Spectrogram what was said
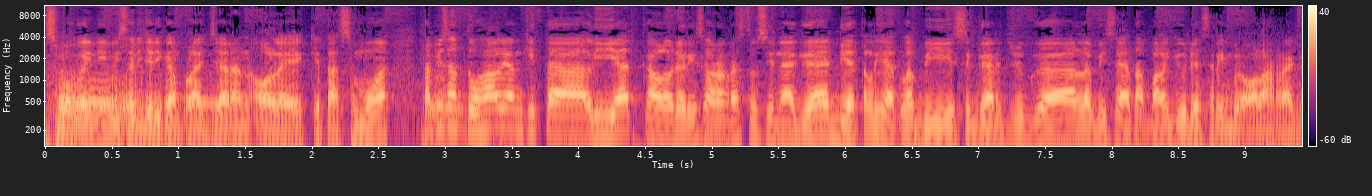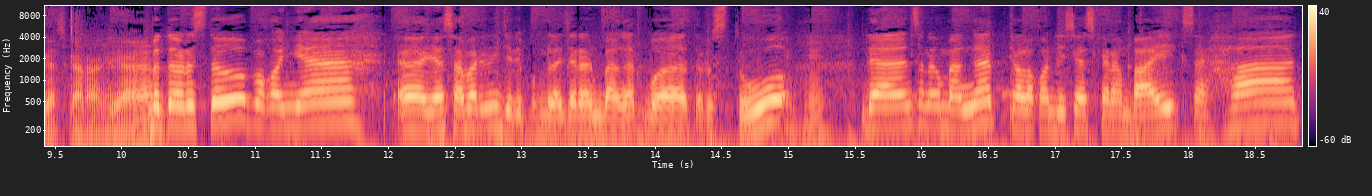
Semoga ini bisa dijadikan pelajaran oleh kita semua. Tapi satu hal yang kita lihat kalau dari seorang Restu Sinaga, dia terlihat lebih segar juga, lebih sehat, apalagi udah sering berolahraga sekarang ya. Betul Restu, pokoknya eh, yang sabar ini jadi pembelajaran banget buat Restu. Uh mhm. Dan senang banget kalau kondisinya sekarang baik, sehat,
